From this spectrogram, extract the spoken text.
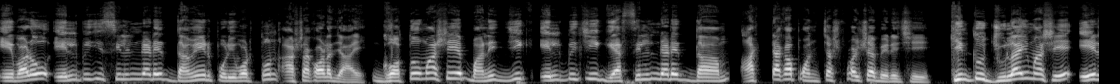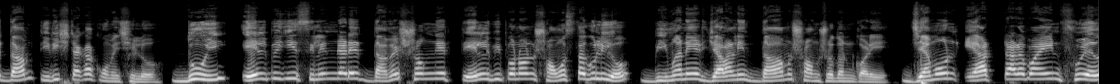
এবারও এলপিজি সিলিন্ডারের দামের পরিবর্তন আশা করা যায়। গত মাসে বাণিজ্যিক এলপিজি গ্যাস সিলিন্ডারের দাম আট টাকা পঞ্চাশ পয়সা বেড়েছে। কিন্তু জুলাই মাসে এর দাম তিরিশ টাকা কমেছিল। দুই, এলপিজি সিলিন্ডারের দামের সঙ্গে তেল বিপণন সংস্থাগুলিও বিমানের জ্বালানির দাম সংশোধন করে, যেমন এয়ার টারবাইন ফুয়েল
